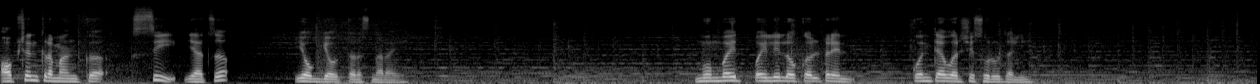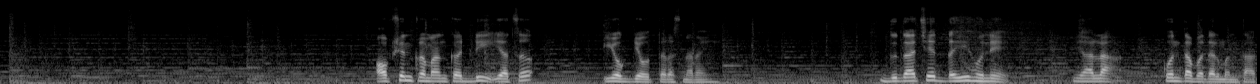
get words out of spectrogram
ऑप्शन क्रमांक सी याचं योग्य उत्तर असणार आहे. मुंबईत पहिली लोकल ट्रेन कोणत्या वर्षी सुरू झाली? ऑप्शन क्रमांक डी याचं योग्य उत्तर असणार आहे. दुधाचे दही होणे याला कोणता बदल म्हणतात?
